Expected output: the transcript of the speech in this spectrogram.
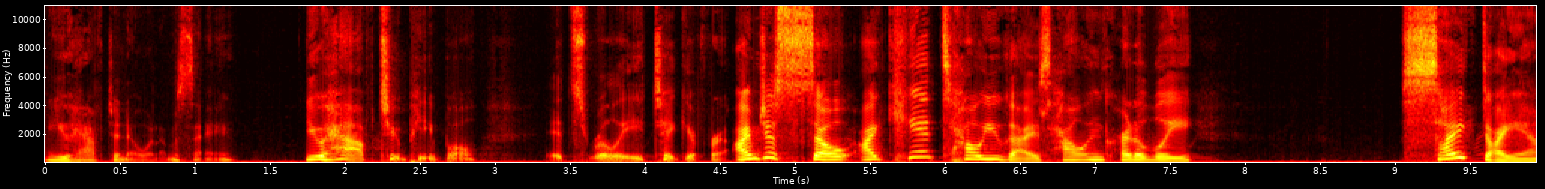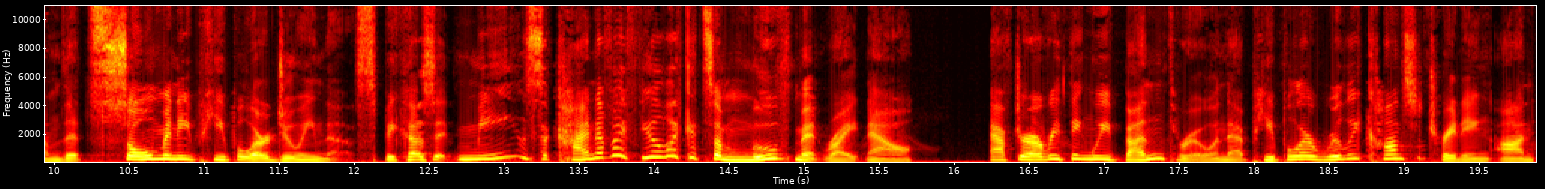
you have to know what I'm saying. You have to, people. It's really take it for I'm just so I can't tell you guys how incredibly psyched I am that so many people are doing this because it means kind of, I feel like it's a movement right now after everything we've been through, and that people are really concentrating on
